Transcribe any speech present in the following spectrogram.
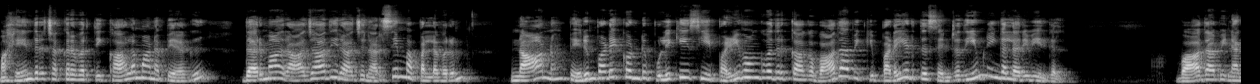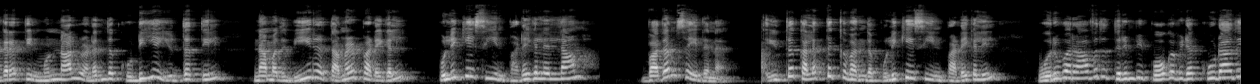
மகேந்திர சக்கரவர்த்தி காலமான பிறகு தர்மா ராஜாதிராஜ நரசிம்ம பல்லவரும் நானும் பெரும்படை கொண்டு புலிகேசியை பழிவாங்குவதற்காக வாதாபிக்கு படையெடுத்து சென்றதையும் நீங்கள் அறிவீர்கள். வாதாபி நகரத்தின் முன்னால் நடந்த கொடிய யுத்தத்தில் நமது வீர தமிழ் படைகள் புலிகேசியின் படைகளெல்லாம் வதம் செய்தன. யுத்த களத்துக்கு வந்த புலிகேசியின் படைகளில் ஒருவராவது திரும்பி போகவிடக்கூடாது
